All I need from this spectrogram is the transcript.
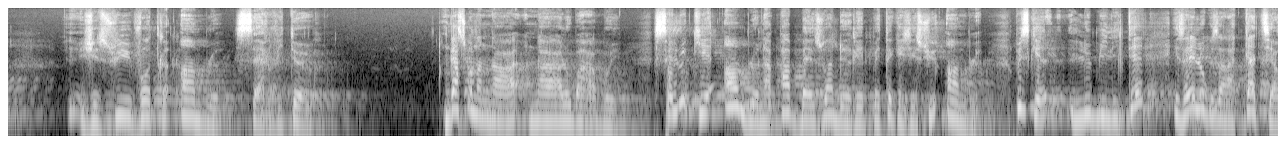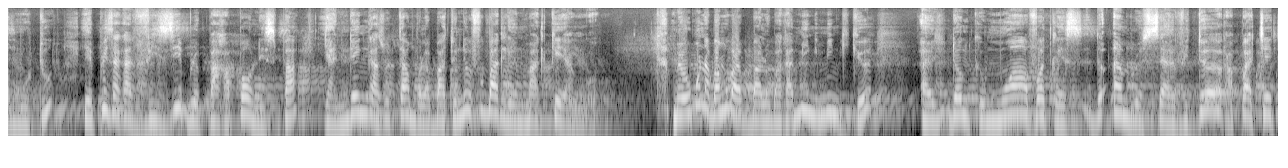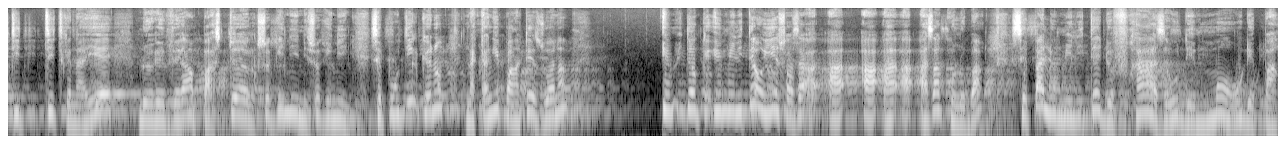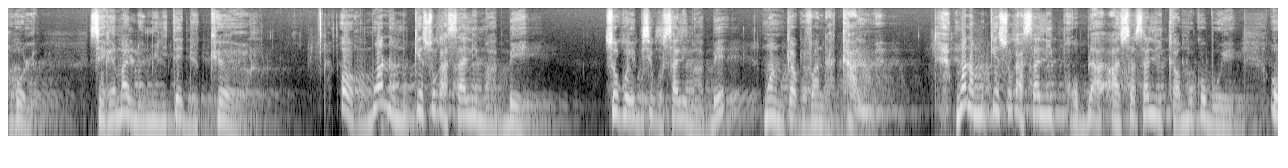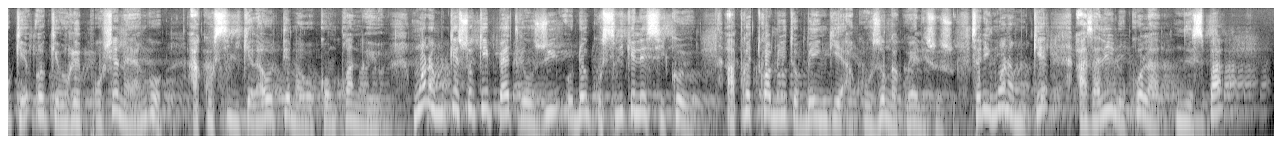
Je suis votre humble serviteur. Nga siko nalobaka boye. Celui qui est humble n'a pas besoin de répéter que je suis humble. Puisque l'humilité ezali eloko eza na kati ya mutu epuis ezalaka visible par rapport n'est-ce pas? Ya ndenge azotambola bato nde fo baremarke yango mais au moins, bango balobaka mingi mingi que euh, donc moi, votre humble serviteur, après titre naye, le révérend pasteur, c'est pour dire que non, na kangi parenthèse wana, donc humilité au yesu aza koloba, c'est pas l'humilité de phrases ou des mots ou des paroles, c'est vraiment l'humilité du cœur. Or, moi na muke soka sali mabe, soko yebisi ko sali mabe, moi na muke akovanda calme. Mwana moke soki asali asali likambo moko boye oke oke oreproche na yango akosilikela yo te makokomprendre yo. Mwana moke soki peut-être ozwi donc osilikele sikoyo après 3 minutes obengi akozonga koya lisusu. Cestadire mwana moke azali lokola n'est-ce pas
